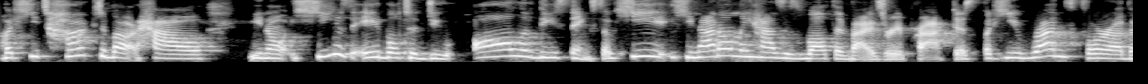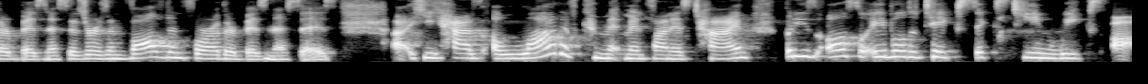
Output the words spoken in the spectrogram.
but he talked about how you know he is able to do all of these things. So he he not only has his wealth advisory practice, but he runs four other businesses or is involved in four other businesses. Uh, he has a lot of commitments on his time, but he's also able to take 16 weeks off.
